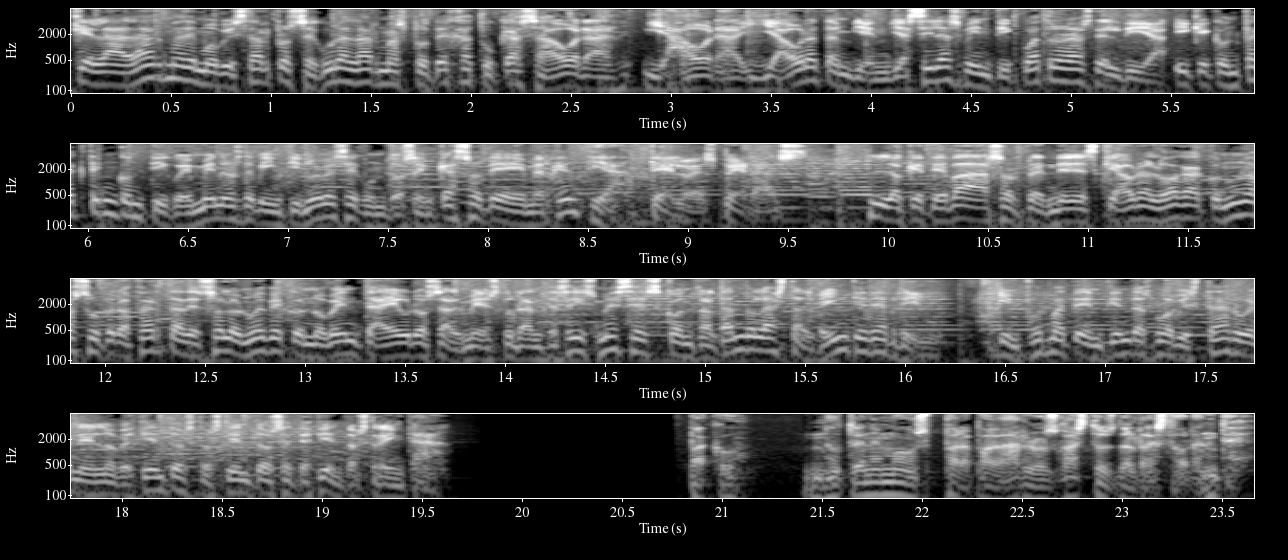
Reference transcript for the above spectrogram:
Que la alarma de Movistar Prosegura Alarmas proteja tu casa ahora, y ahora, y ahora también, y así las 24 horas del día, y que contacten contigo en menos de 29 segundos en caso de emergencia, te lo esperas. Lo que te va a sorprender es que ahora lo haga con una super oferta de solo 9,90 euros al mes durante 6 meses, contratándola hasta el 20 de abril. Infórmate en tiendas Movistar o en el 900-200-730. Paco. No tenemos para pagar los gastos del restaurante.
